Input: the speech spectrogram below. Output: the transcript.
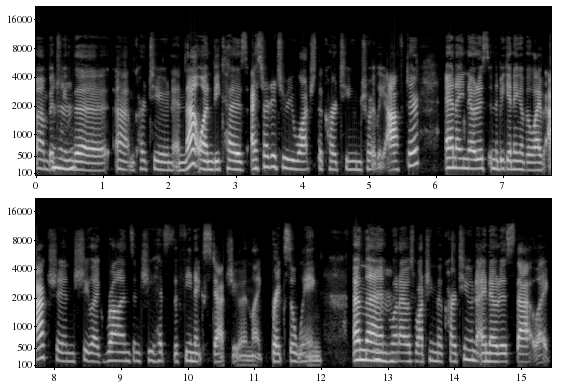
um, between mm-hmm. the um, cartoon and that one because I started to rewatch the cartoon shortly after, and I noticed in the beginning of the live action she like runs and she hits the phoenix statue and like breaks a wing, and then mm-hmm. when I was watching the cartoon, I noticed that like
